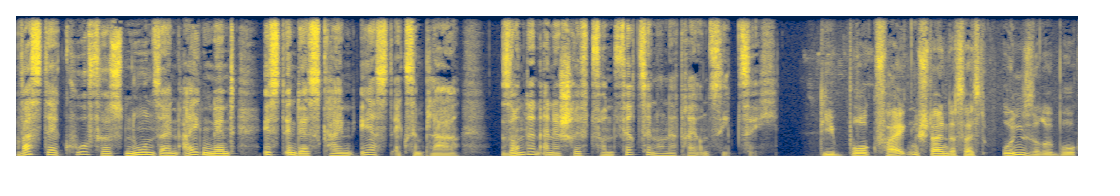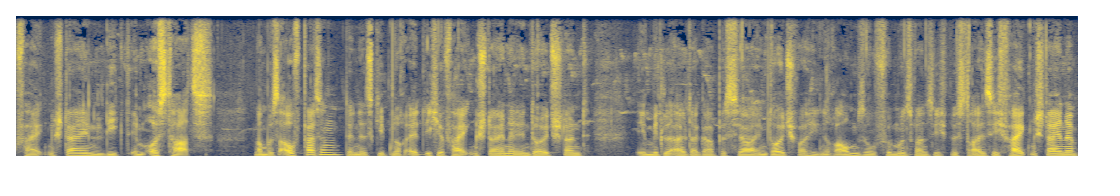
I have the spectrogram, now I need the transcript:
Was der Kurfürst nun sein eigen nennt, ist indes kein Erstexemplar, sondern eine Schrift von 1473. Die Burg Falkenstein, das heißt unsere Burg Falkenstein, liegt im Ostharz. Man muss aufpassen, denn es gibt noch etliche Falkensteine in Deutschland. Im Mittelalter gab es ja im deutschsprachigen Raum so 25 bis 30 Falkensteine.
